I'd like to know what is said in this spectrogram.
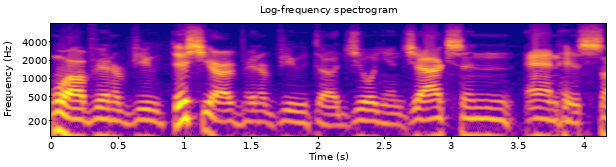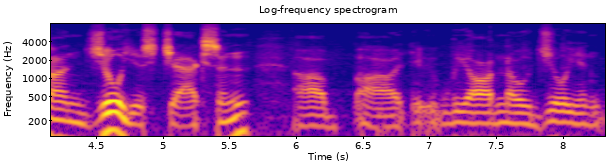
Well, I've interviewed this year. I've interviewed uh, Julian Jackson and his son Julius Jackson. Uh, uh, we all know Julian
